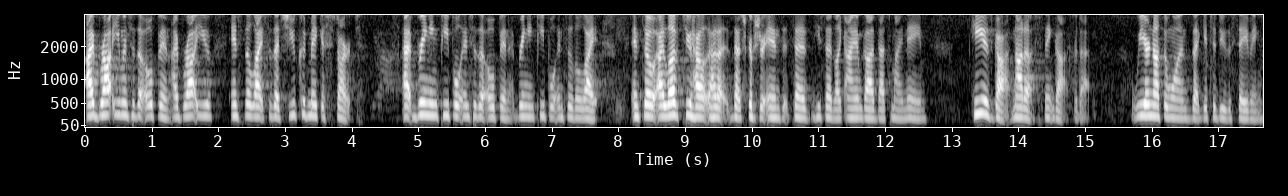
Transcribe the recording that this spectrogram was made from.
I brought you into the open, I brought you into the light so that you could make a start yeah. at bringing people into the open, at bringing people into the light. And so I love too how, how that, that scripture ends. It said, He said, like, I am God, that's my name. He is God, not us. Thank God for that. We are not the ones that get to do the saving.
